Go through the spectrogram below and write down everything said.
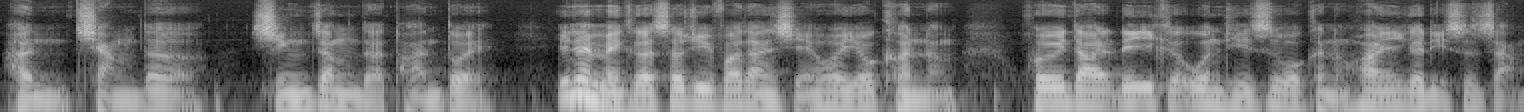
很强的行政的团队。因为每个社区发展协会有可能会遇到另一个问题，是我可能换一个理事长，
